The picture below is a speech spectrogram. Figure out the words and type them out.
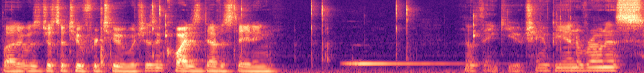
but it was just a two for two, which isn't quite as devastating. No thank you, Champion of Rhonas.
